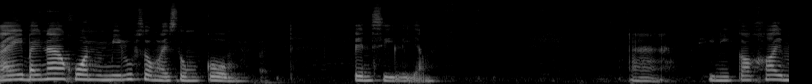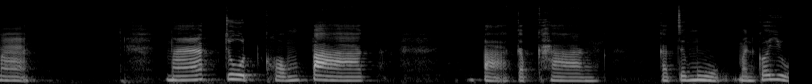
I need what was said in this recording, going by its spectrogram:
ในใบหน้าคนมันมีรูปทรงอะไรทรงกลม เป็นสี่เหลี่ยม อ่า ทีนี้ก็ค่อยมา มาร์กจุดของปาก ปากกับคาง กับจมูก มันก็อยู่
